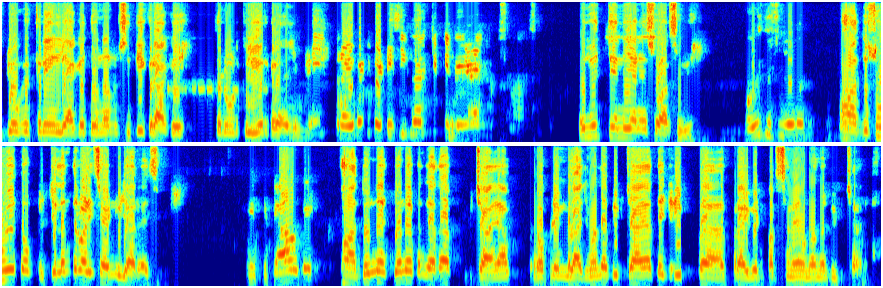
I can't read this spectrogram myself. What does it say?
ਜੋ ਕਿ ਕ੍ਰੇਨ ਲਿਆ ਕੇ ਦੋਨਾਂ ਨੂੰ ਸਿੱਧੀ ਕਰਾ ਕੇ ਤੇ ਰੋਡ ਕਲੀਅਰ ਕਰਾਇਆ ਜੀ ਪ੍ਰਾਈਵੇਟ ਗੱਡੀ ਸੀ ਘਰ ਚ ਕਿੰਨੇ ਜਣੇ ਨੁਕਸਾਨ ਸੀ? ਉਹਦੇ ਤਿੰਨ ਜਣੇ ਸਵਾਰ ਸੀਗੇ। ਉਹ ਵੀ ਤੁਸੀਂ ਉਹ ਹਾਂ ਦਸੂਏ ਤੋਂ ਜਲੰਧਰ ਵਾਲੀ ਸਾਈਡ ਨੂੰ ਜਾ ਰਹੇ ਸੀ। ਹੋ ਗਏ? ਹਾਂ, ਦੋਨੇ ਦੋਨੇ ਬੰਦਿਆਂ ਦਾ ਬਚਾਇਆ ਆਪਣੇ ਮੁਲਾਜ਼ਮਾਂ ਦਾ ਵੀ ਬਚਾਇਆ ਤੇ ਜਿਹੜੀ ਪ੍ਰਾਈਵੇਟ ਪਰਸਨ ਹੈ, ਉਹਨਾਂ ਦਾ ਵੀ ਬਚਾਇਆ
